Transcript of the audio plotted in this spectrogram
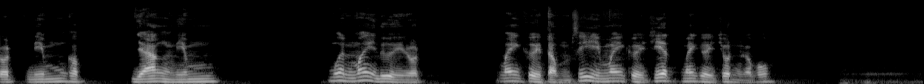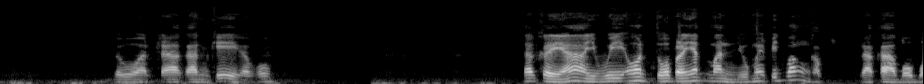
รถนิ่มครับยางนิ่มเมื่อนไม่เลยรถ ไม่เคยต่ำซี่ ไม่เคยเชียด ไม่เคยชนครับผม ดูอัตราการเก้ครับผมถ้าเคยฮะวีออสตัวประหยัดมันอยู่ไม่ปิดวังครับ ราคาโบโบ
